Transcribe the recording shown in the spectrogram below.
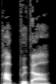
바쁘다.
